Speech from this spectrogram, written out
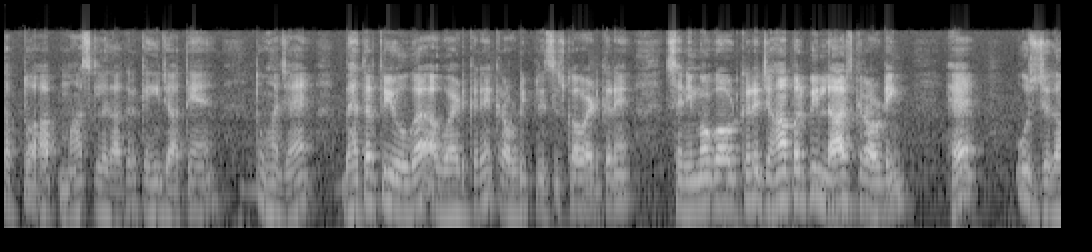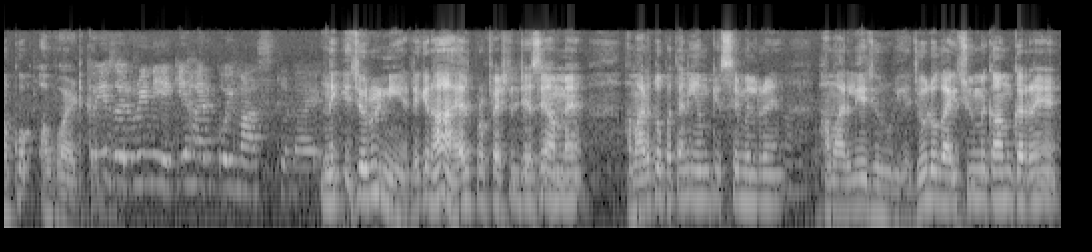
तब तो आप मास्क लगाकर कहीं जाते हैं तो वहाँ जाएँ। बेहतर तो ये होगा अवॉइड करें क्राउडेड प्लेसेस को अवॉइड करें सिनेमा को अवॉइड करें जहाँ पर भी लार्ज क्राउडिंग है उस जगह को अवॉइड तो करें। ये ज़रूरी नहीं है कि हर कोई मास्क लगाए। नहीं ये ज़रूरी नहीं है लेकिन हाँ हेल्थ प्रोफेशनल जैसे हम हैं हमारा तो पता नहीं हम किससे मिल रहे हैं। हमारे लिए ज़रूरी है। जो लोग आईसीयू में काम कर रहे हैं।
